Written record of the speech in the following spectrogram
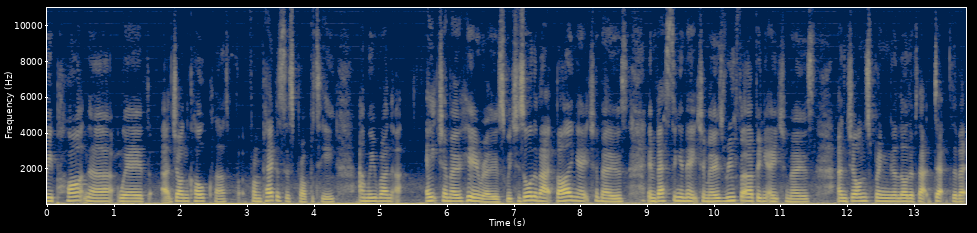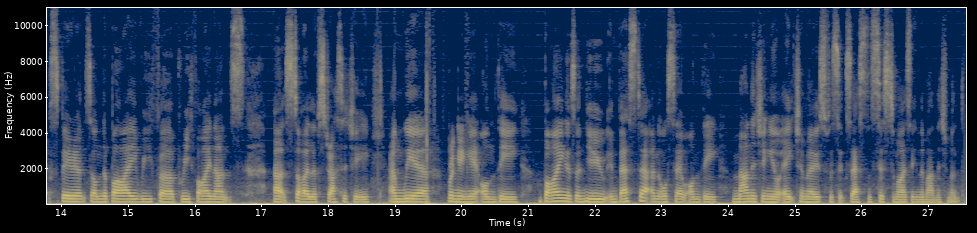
we partner with uh, John Coldclough from Pegasus Property, and we run HMO Heroes, which is all about buying HMOs, investing in HMOs, refurbing HMOs, and John's bringing a lot of that depth of experience on the buy, refurb, refinance uh, style of strategy, and we're bringing it on the buying as a new investor and also on the managing your HMOs for success and systemizing the management.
